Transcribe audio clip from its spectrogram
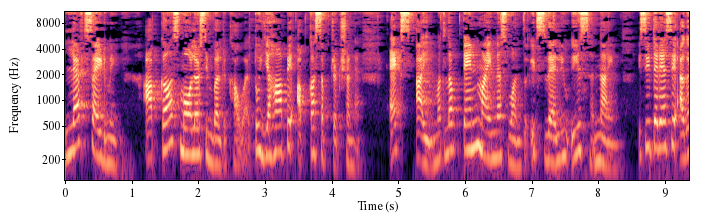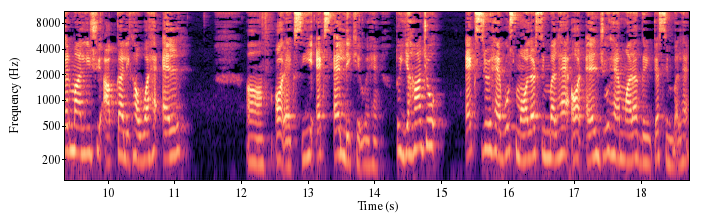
लेफ़्ट साइड में आपका स्मॉलर सिंबल रखा हुआ है। तो यहाँ पे आपका सब्ट्रैक्शन है। एक्स आई मतलब टेन माइनस वन तो इट्स वैल्यू इज़ नाइन इसी तरह से अगर मान लीजिए आपका लिखा हुआ है एल और एक्स ये एक्स एल लिखे हुए हैं। तो यहाँ जो एक्स जो है वो स्मॉलर सिंबल है और एल जो है हमारा ग्रेटर सिंबल है।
